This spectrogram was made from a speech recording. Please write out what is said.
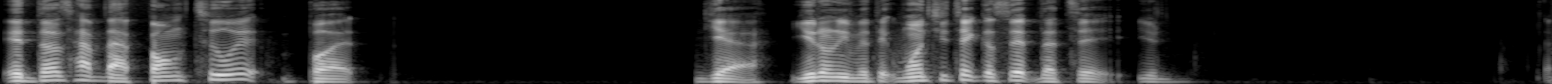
it does have that funk to it, but yeah, you don't even think once you take a sip, that's it. You're I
